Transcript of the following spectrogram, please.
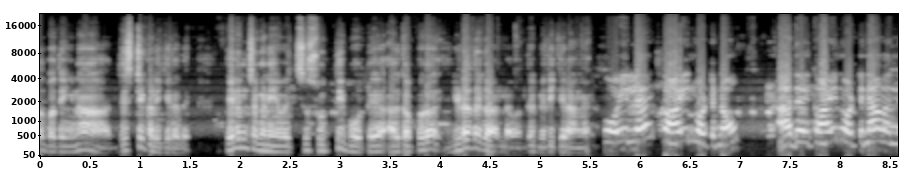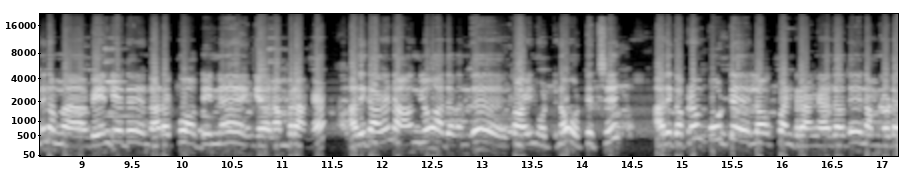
மூணாவது பாத்தீங்கன்னா திஷ்டி கழிக்கிறது. எலுமிச்சங்கனியை வச்சு சுத்தி போட்டு அதுக்கப்புறம் இடது காலில் வந்து மிதிக்கிறாங்க. கோயில்ல காயின் ஒட்டணும். அது காயின் ஒட்டுனா வந்து நம்ம வேண்டியது நடக்கும் அப்படின்னு இங்க நம்புறாங்க. அதுக்காக நாங்களும் அதை வந்து காயின் ஒட்டணும் ஒட்டுச்சு. அதுக்கப்புறம் பூட்டு லாக் பண்றாங்க. அதாவது நம்மளோட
